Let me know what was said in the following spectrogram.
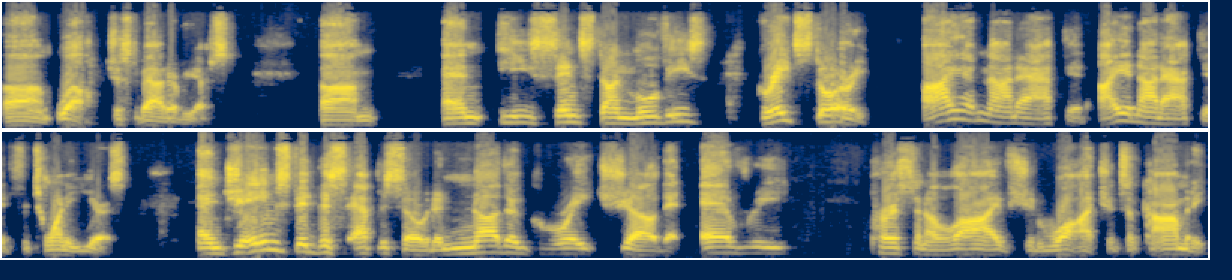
Um, well, just about every episode. Um, and he's since done movies. Great story. I have not acted. I had not acted for 20 years. And James did this episode, another great show that every person alive should watch. It's a comedy.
